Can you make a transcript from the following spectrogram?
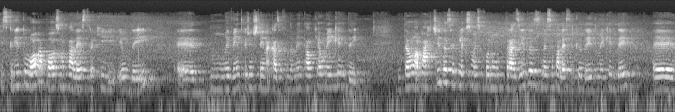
escrito logo após uma palestra que eu dei é, num evento que a gente tem na Casa Fundamental, que é o Maker Day. Então, a partir das reflexões que foram trazidas nessa palestra que eu dei do Maker Day, é,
